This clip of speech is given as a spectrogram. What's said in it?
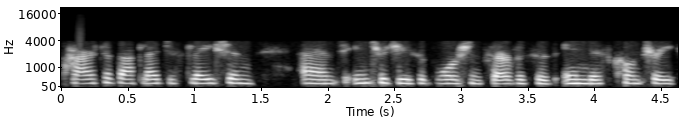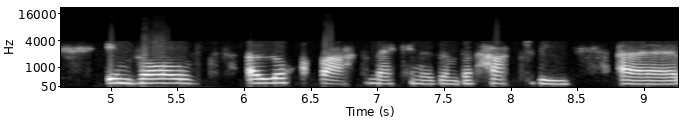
part of that legislation um, to introduce abortion services in this country involved a look back mechanism that had to be uh,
